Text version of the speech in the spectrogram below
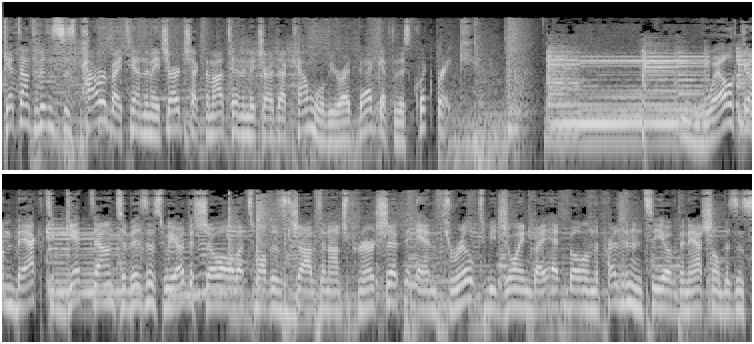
Get Down to Business is powered by Tandem HR. Check them out, tandemhr.com. We'll be right back after this quick break. Welcome back to Get Down to Business. We are the show all about small business jobs and entrepreneurship, and thrilled to be joined by Ed Bolen, the president and CEO of the National Business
